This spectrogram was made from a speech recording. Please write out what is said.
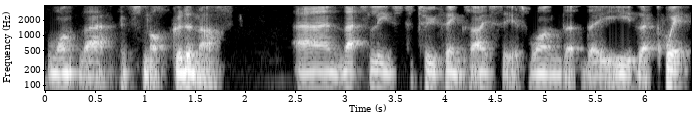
want that. It's not good enough. And that leads to two things I see as one that they either quit.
